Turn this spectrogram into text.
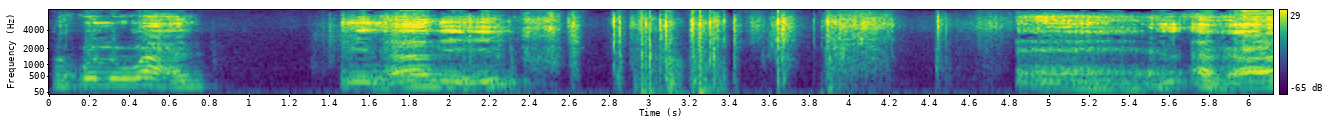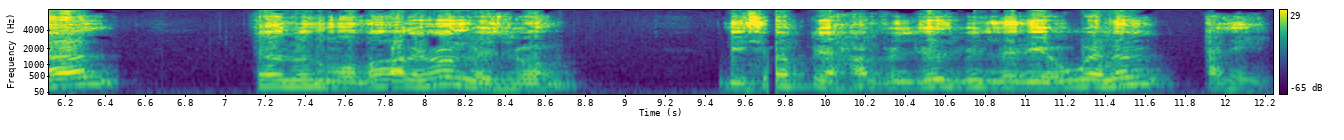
فكل واحد من هذه آه، الأفعال فعل مضارع مجزوم بسبق حرف الجزم الذي هو لم عليه.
